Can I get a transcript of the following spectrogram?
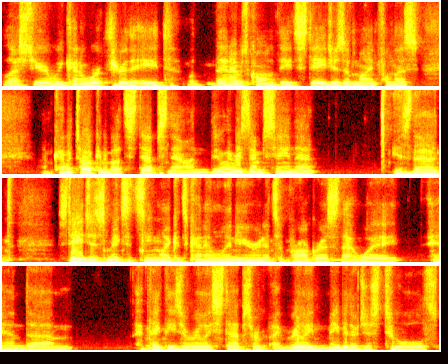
last year. We kind of worked through the eight. Well, then I was calling it the eight stages of mindfulness. I'm kind of talking about steps now, and the only reason I'm saying that is that stages makes it seem like it's kind of linear and it's a progress that way. And um, I think these are really steps, or really maybe they're just tools.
